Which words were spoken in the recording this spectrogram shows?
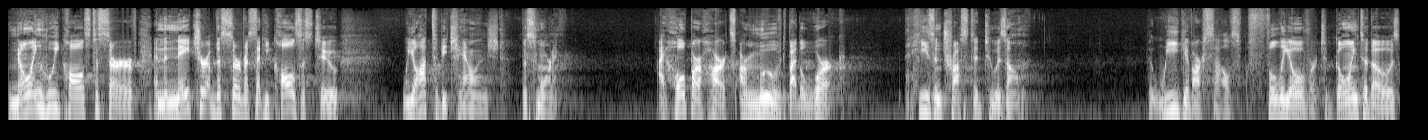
Knowing who he calls to serve and the nature of the service that he calls us to, we ought to be challenged this morning. I hope our hearts are moved by the work that he's entrusted to his own. That we give ourselves fully over to going to those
